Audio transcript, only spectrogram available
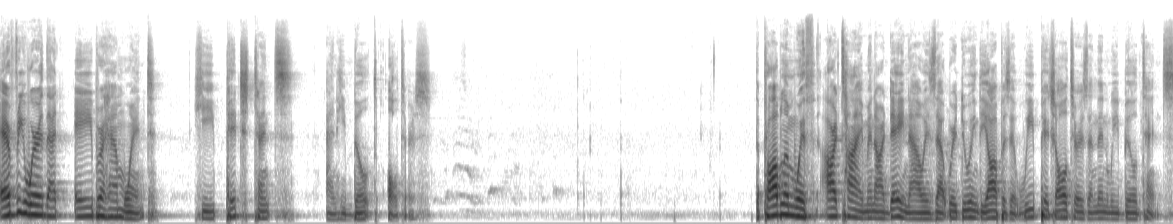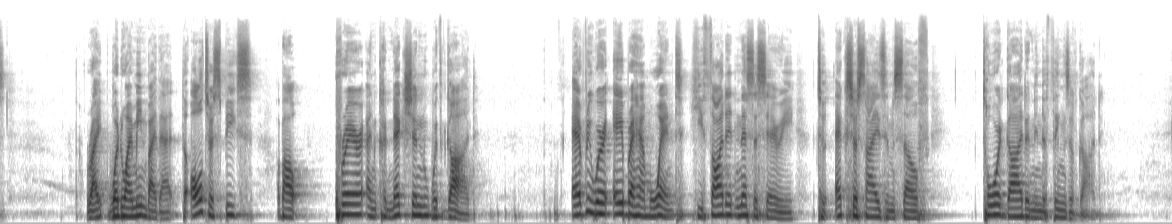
Everywhere that Abraham went, he pitched tents and he built altars. The problem with our time and our day now is that we're doing the opposite. We pitch altars and then we build tents. Right? What do I mean by that? The altar speaks about prayer and connection with God. Everywhere Abraham went, he thought it necessary to exercise himself toward God and in the things of God.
